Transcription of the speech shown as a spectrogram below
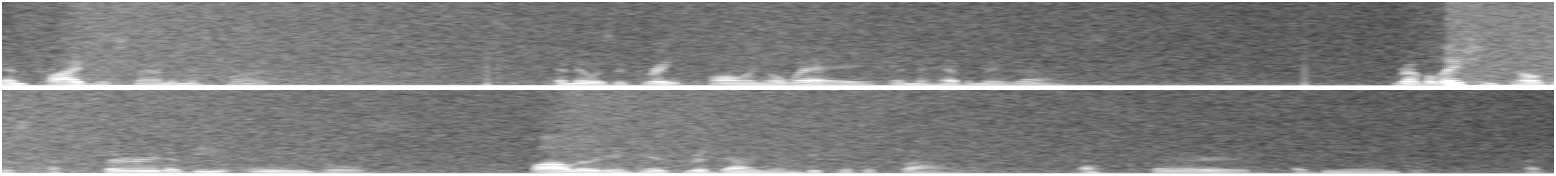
And pride was found in his heart. And there was a great falling away in the heavenly realms. Revelation tells us a third of the angels followed in his rebellion because of pride a third of the angels of heaven. Pride comes before the fall, the scripture reminds us. So Joseph has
